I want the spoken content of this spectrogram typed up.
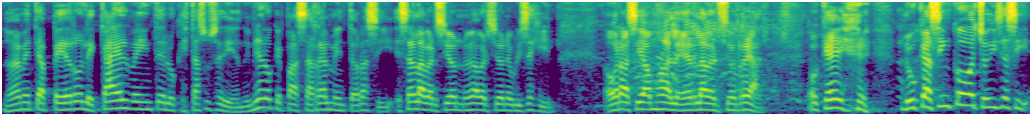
nuevamente a Pedro le cae el 20 de lo que está sucediendo. Y mira lo que pasa realmente, ahora sí. Esa es la versión, nueva versión de Ulises Gil. Ahora sí vamos a leer la versión real. ¿Ok? Lucas 5.8 dice así,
